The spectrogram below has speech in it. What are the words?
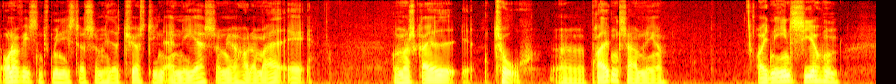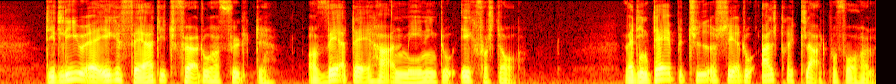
undervisningsminister, som hedder Tjørstin Anea, som jeg holder meget af. Hun har skrevet to øh, prædikensamlinger, og i den ene siger hun, dit liv er ikke færdigt, før du har fyldt det, og hver dag har en mening, du ikke forstår. Hvad din dag betyder, ser du aldrig klart på forhånd.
